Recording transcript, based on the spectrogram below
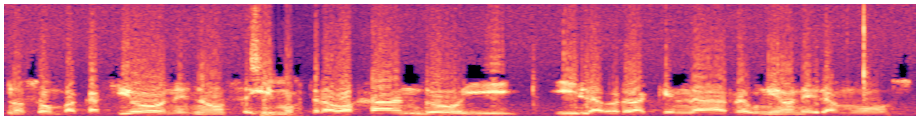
no son vacaciones, ¿no? Seguimos trabajando y, y la verdad que en la reunión éramos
